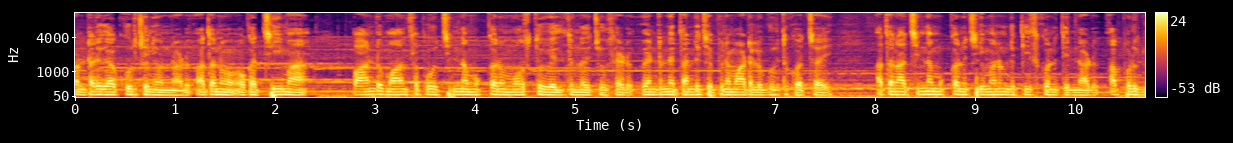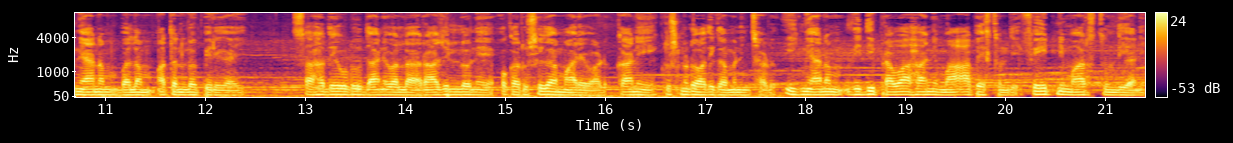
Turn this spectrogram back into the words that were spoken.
ఒంటరిగా కూర్చొని ఉన్నాడు. అతను ఒక చీమ పాండు మాంసపు చిన్న ముక్కను మోస్తూ వెళ్తున్నది చూశాడు. వెంటనే తండ్రి చెప్పిన మాటలు గుర్తుకొచ్చాయి. అతను ఆ చిన్న ముక్కను చీమ నుండి తీసుకొని తిన్నాడు. అప్పుడు జ్ఞానం బలం అతనిలో పెరిగాయి. సహదేవుడు దానివల్ల రాజుల్లోనే ఒక ఋషిగా మారేవాడు. కానీ కృష్ణుడు అది గమనించాడు. ఈ జ్ఞానం విధి ప్రవాహాన్ని మా ఆపేస్తుంది ఫేట్ని మారుస్తుంది అని.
